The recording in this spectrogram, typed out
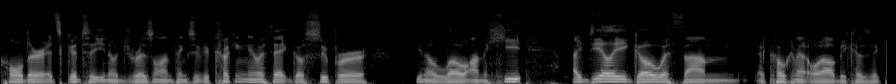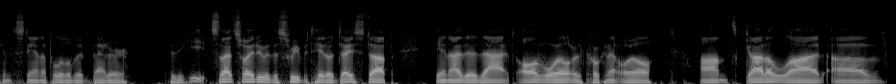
colder. It's good to you know drizzle on things. If you're cooking with it, go super you know low on the heat. Ideally, go with um, a coconut oil because it can stand up a little bit better to the heat. So that's what I do with the sweet potato diced up in either that olive oil or the coconut oil. Um, it's got a lot of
